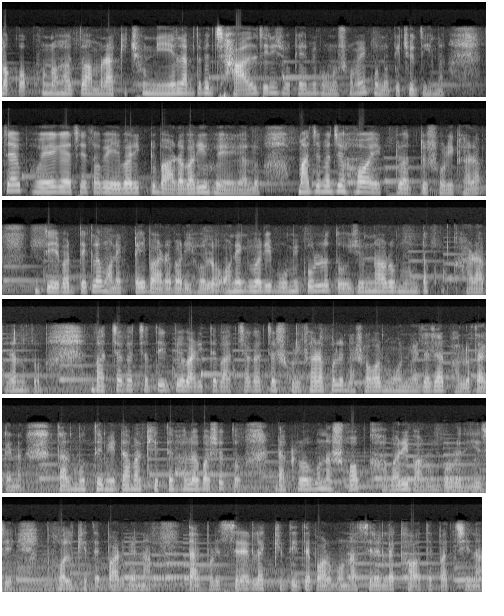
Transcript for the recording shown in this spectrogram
বা কখনো হয়তো আমরা কিছু নিয়ে এলাম, তবে ঝাল জিনিস ওকে আমি কোনো সময় কোনো কিছু দিই না। যাই হোক, হয়ে গেছে, তবে এবার একটু বাড়াবাড়ি হয়ে গেল। মাঝে মাঝে হয় একটু আধটু শরীর খারাপ। কিন্তু এবার দেখলাম অনেকটাই বাড়াবাড়ি হলো। অনেকবারই বমি করল তো, ওই জন্য আরও মনটা খুব খারাপ, জানো তো। বাচ্চা কাচ্চা দেখবে, বাড়িতে বাচ্চা কাচ্চা শরীর খারাপ হলে না সবার মন মেজাজ আর ভালো থাকে না। তার মধ্যে মেয়েটা আমার খেতে ভালোবাসে তো, ডাক্তারবাবু না সব খাবারই বারণ করে দিয়েছে, ফল খেতে পারবে না। তারপরে সেরেলাক দিতে পারব না, সেরেলাক খাওয়াতে পারছি না,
